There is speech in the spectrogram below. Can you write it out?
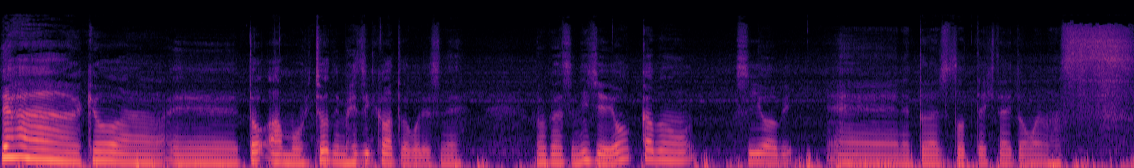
いやー、今日は、えーと、あ、もうちょうど今日付変わったところですね。6月24日分水曜日、えー、ネットラジオ撮っていきたいと思います。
